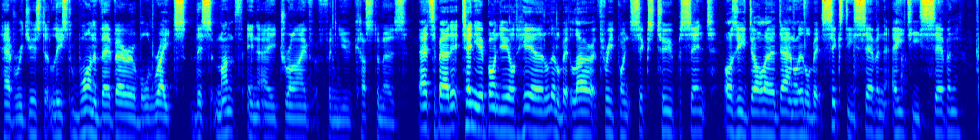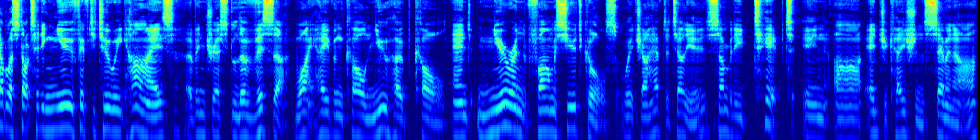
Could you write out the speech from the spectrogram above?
have reduced at least one of their variable rates this month in a drive for new customers. That's about it. 10 year bond yield here a little bit lower at 3.62%. Aussie dollar down a little bit, 67.87. Couple of stocks hitting new 52 week highs of interest Lovisa, Whitehaven Coal, New Hope Coal, and Neuren Pharmaceuticals, which I have to tell you, somebody tipped in our education seminar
